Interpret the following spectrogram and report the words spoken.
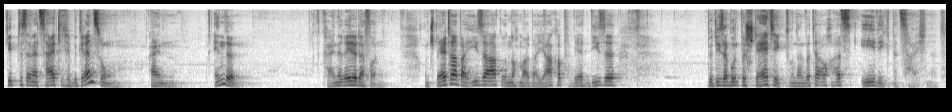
Gibt es eine zeitliche Begrenzung, ein Ende? Keine Rede davon. Und später bei Isaak und nochmal bei Jakob werden diese wird dieser Bund bestätigt und dann wird er auch als ewig bezeichnet.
